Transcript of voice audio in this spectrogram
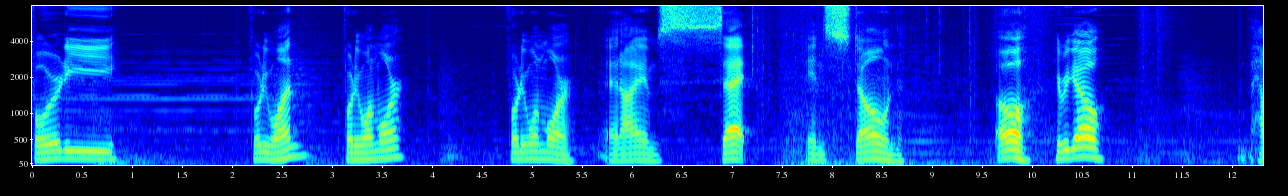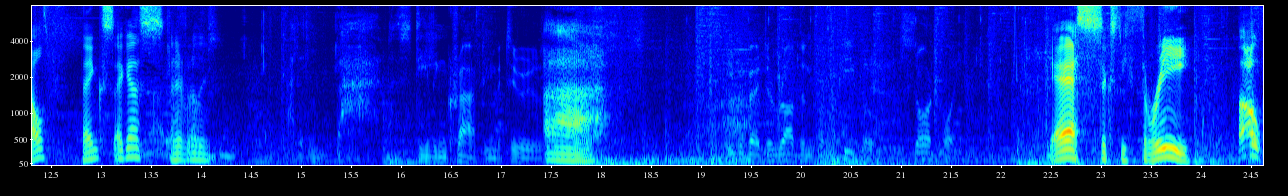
40 41 41 more 41 more and I am set in stone. Oh, here we go. Health? Thanks, I guess. I didn't really A little bad stealing crafting materials. Ah. Yes, 63. Oh,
